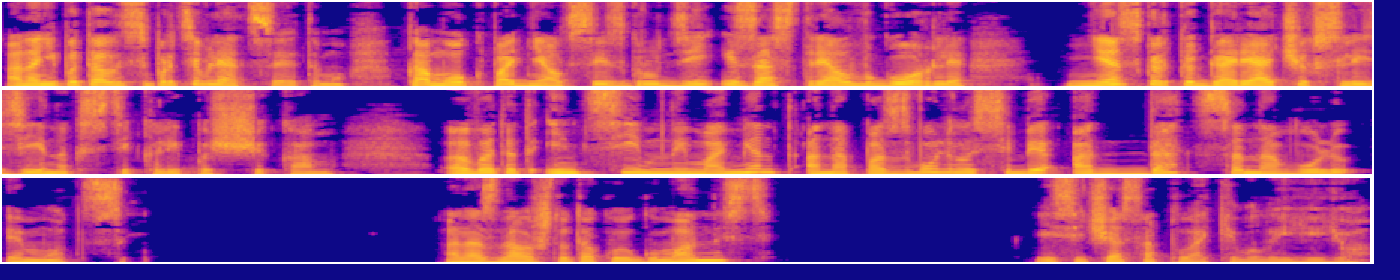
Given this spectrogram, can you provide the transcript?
Она не пыталась сопротивляться этому. Комок поднялся из груди и застрял в горле. Несколько горячих слезинок стекли по щекам — в этот интимный момент она позволила себе отдаться на волю эмоций. Она знала, что такое гуманность, и сейчас оплакивала ее.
